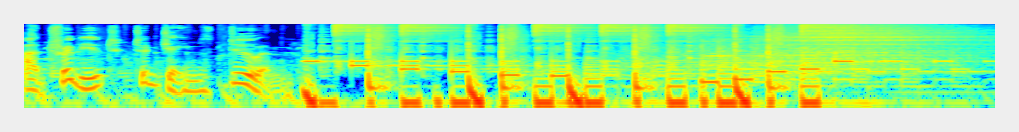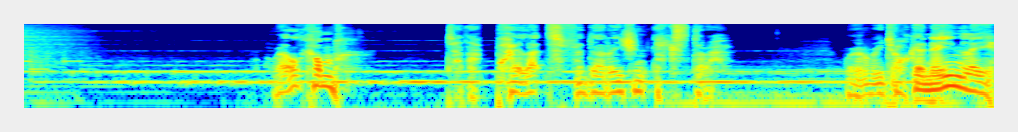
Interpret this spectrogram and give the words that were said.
A tribute to James Doohan. Welcome to the Pilots Federation Extra, where we talk inanely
